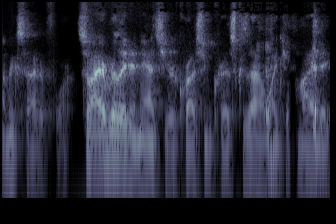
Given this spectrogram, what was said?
I'm excited for it. So I really didn't answer your question, Chris, because I don't like your writing.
